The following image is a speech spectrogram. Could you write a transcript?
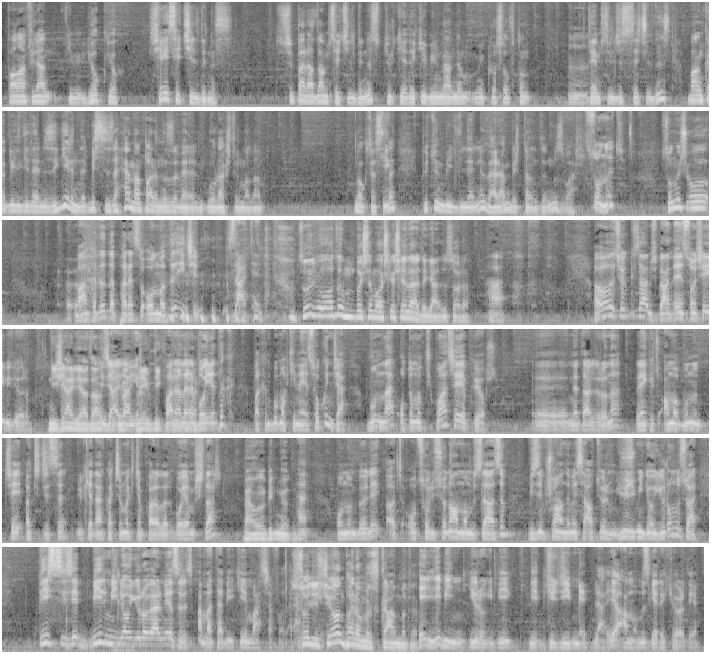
falan filan gibi. Yok yok. Şey seçildiniz. Süper adam seçildiniz. Türkiye'deki bilmem ne Microsoft'un temsilcisi seçildiniz. Banka bilgilerinizi girin de biz size hemen paranızı verelim uğraştırmadan noktasında bütün bilgilerini veren bir tanıdığımız var. Sonuç Sonuç o bankada da parası olmadığı için zaten. sonuç o adamın başına başka şeyler de geldi sonra. Ha. Ama çok güzelmiş. Ben en son şeyi biliyorum. Nijerya'dan ederim. devlik Paraları lider. boyadık. Bakın bu makineye sokunca bunlar otomatikman şey yapıyor. Ee, ne derler ona? Renk açıyor. Ama bunun şey açıcısı ülkeden kaçırmak için paraları boyamışlar. Ben onu bilmiyordum. He. Onun böyle o solüsyonu almamız lazım. Bizim şu anda mesela atıyorum 100 milyon euromuz var. Biz size 1 milyon euro vermeye hazırız. Ama tabii ki masraf olarak. Solüsyon paramız kalmadı. 50 bin euro gibi bir cüzi meblağı almamız gerekiyor diye.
